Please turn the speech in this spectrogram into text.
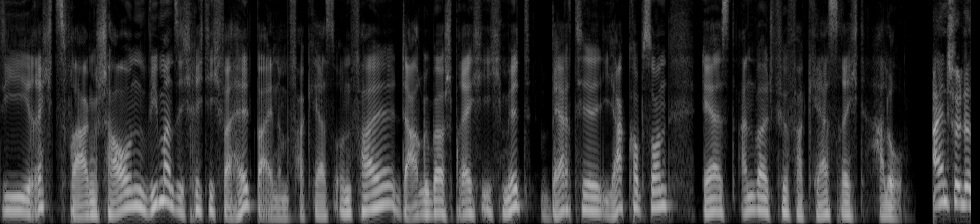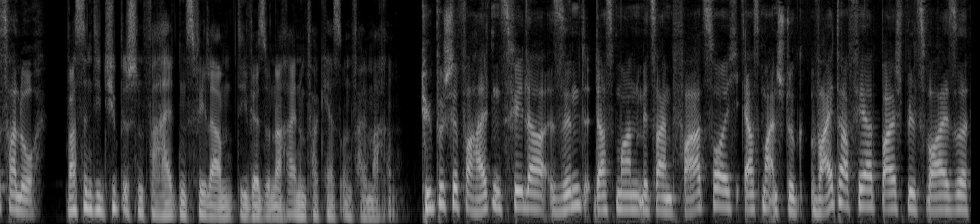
die Rechtsfragen schauen, wie man sich richtig verhält bei einem Verkehrsunfall. Darüber spreche ich mit Bertil Jakobson. Er ist Anwalt für Verkehrsrecht. Hallo. Ein schönes Hallo. Was sind die typischen Verhaltensfehler, die wir so nach einem Verkehrsunfall machen? Typische Verhaltensfehler sind, dass man mit seinem Fahrzeug erstmal ein Stück weiterfährt beispielsweise,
